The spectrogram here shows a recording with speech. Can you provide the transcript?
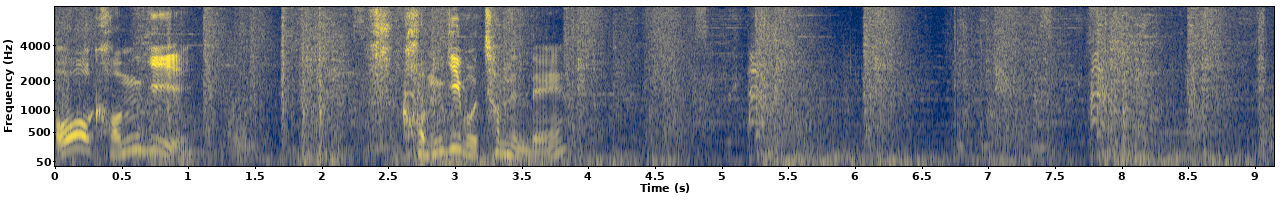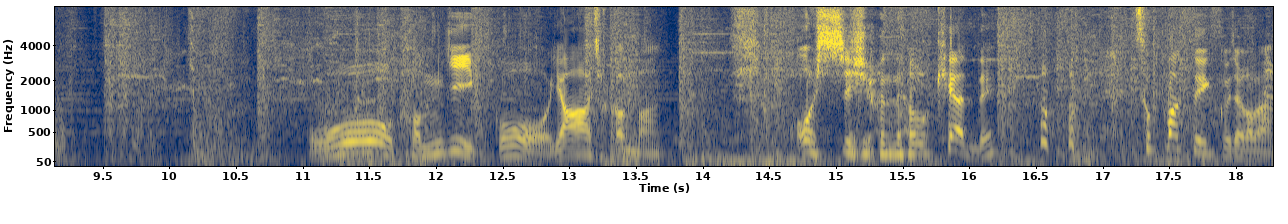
오 검기. 검기 못 참는데 오 검기 있고. 야 잠깐만. 어씨 연나 오케이한데? 속박도 있고 잠깐만.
